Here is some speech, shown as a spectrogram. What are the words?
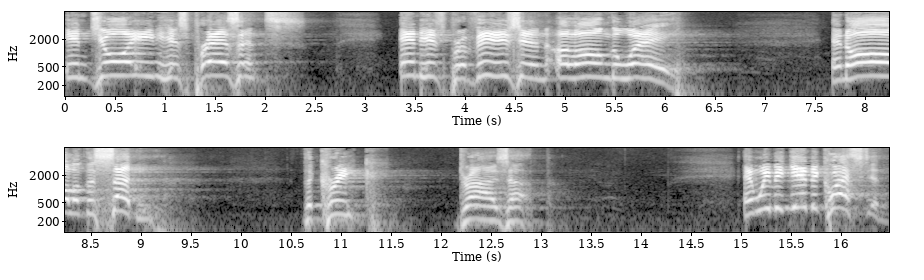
enjoying His presence and His provision along the way. And all of the sudden, the creek dries up. And we begin to question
